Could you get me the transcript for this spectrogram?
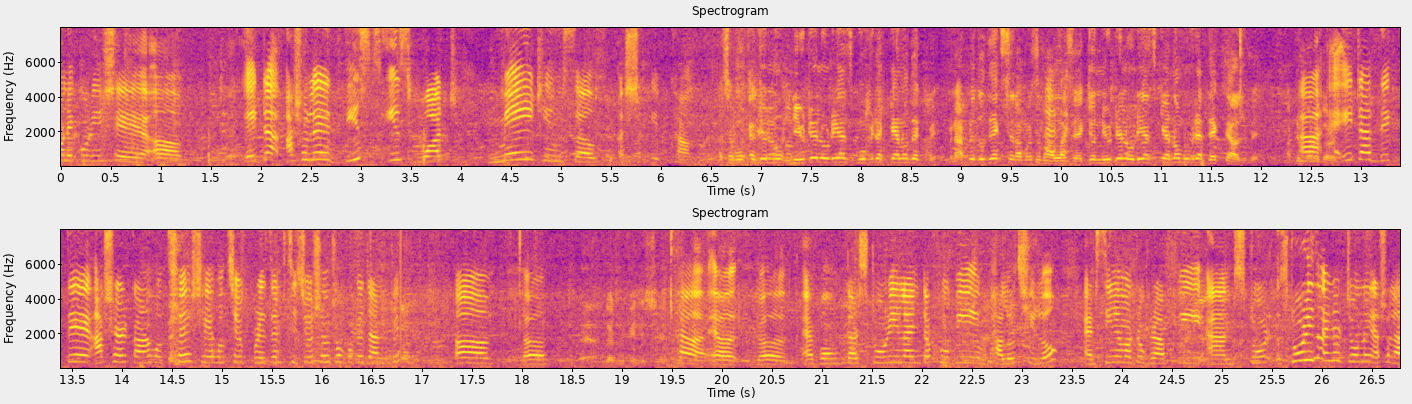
মনে করি সে এটা আসলে this is what made himself Shakib Khan. আচ্ছা একজন নিউট্রাল অডিয়েন্স মুভিটা কেন দেখবে? মানে আপনি তো দেখছেন আমার কাছে ভালো লাগছে। একজন নিউট্রাল অডিয়েন্স কেন মুভিটা দেখতে আসবে? এটা দেখতে আসার কারণ হচ্ছে সে হচ্ছে প্রেজেন্ট সিচুয়েশন সম্পর্কে জানবে। হ্যাঁ এবং তার স্টোরি লাইনটা খুবই ভালো ছিল অ্যান্ড সিনেমাটোগ্রাফি অ্যান্ড স্টোরি লাইনের জন্যই আসলে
